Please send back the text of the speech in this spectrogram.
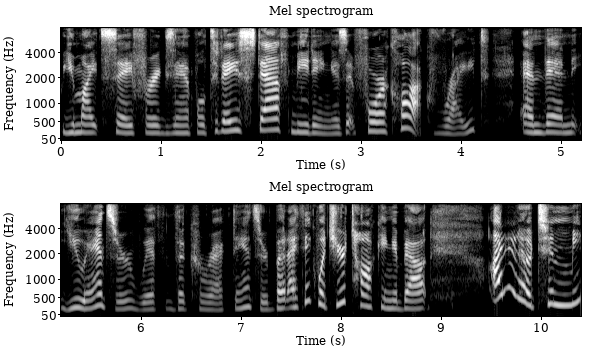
You might say for example today's staff meeting is at four o'clock right? And then you answer with the correct answer. But i think what you're talking about I don't know. To me,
